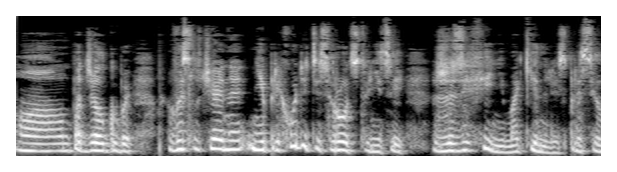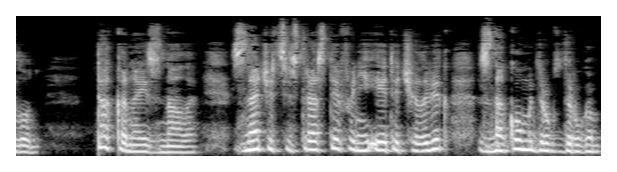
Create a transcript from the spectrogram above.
А, он поджал губы. «Вы, случайно, не приходитесь родственницей Жозефине Маккинли?» — спросил он. Так она и знала. Значит, сестра Стефани и этот человек знакомы друг с другом.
